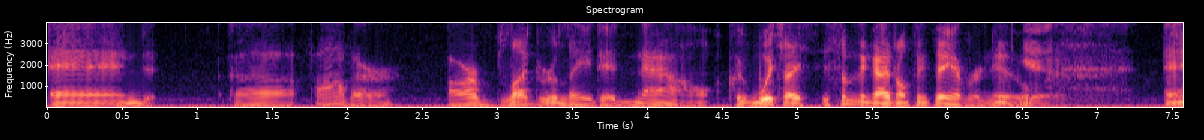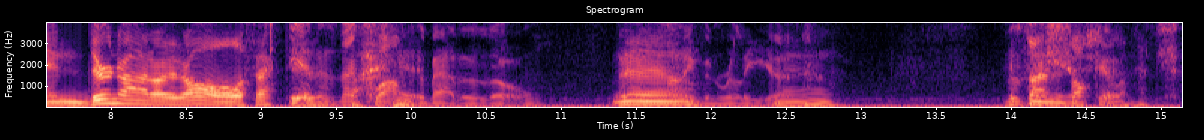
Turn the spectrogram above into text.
and uh, father are blood related now, which I, is something I don't think they ever knew. yeah. And they're not at all affected. Yeah, there's no qualms it. about it at all. No, it's not even really. Uh, no, There's It's no not shock issue. element.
